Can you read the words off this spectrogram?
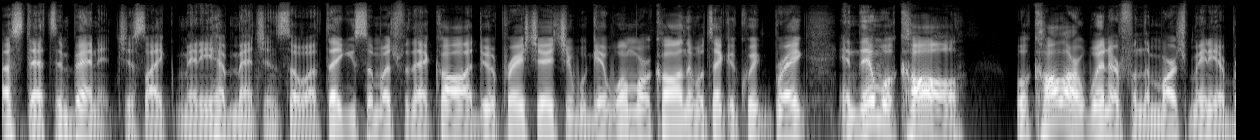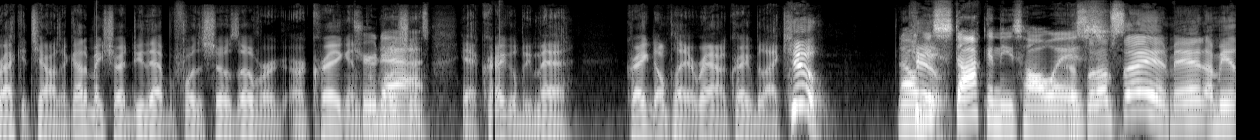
a Stetson Bennett, just like many have mentioned. So uh, thank you so much for that call. I do appreciate you. We'll get one more call, and then we'll take a quick break, and then we'll call. We'll call our winner from the March Mania Bracket Challenge. I got to make sure I do that before the show's over. Or Craig and True promotions. Yeah, Craig will be mad. Craig don't play around. Craig be like, "Q, No, Cute. he's stalking these hallways. That's what I'm saying, man. I mean,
